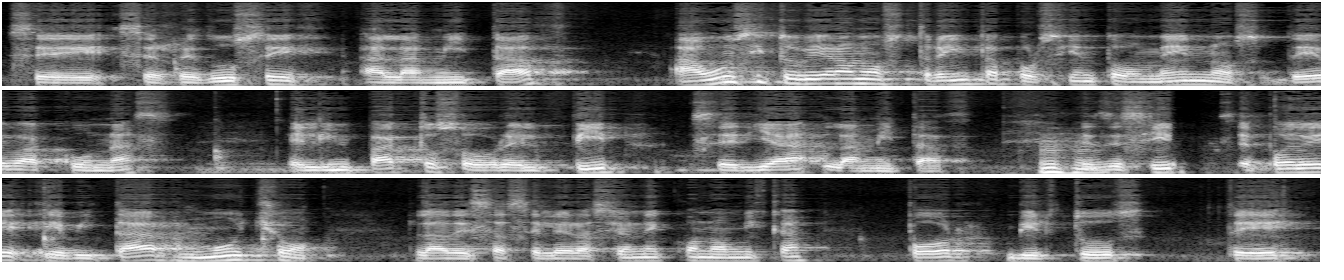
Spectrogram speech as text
se, se reduce a la mitad, Aún si tuviéramos 30% o menos de vacunas, el impacto sobre el PIB sería la mitad. Es decir, se puede evitar mucho la desaceleración económica por virtud de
